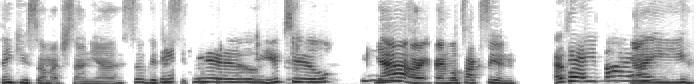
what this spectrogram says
thank you so much, Sonya. So good thank to see you. You, you too. Yeah. All right, friend. We'll talk soon. Okay. Bye. Bye.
